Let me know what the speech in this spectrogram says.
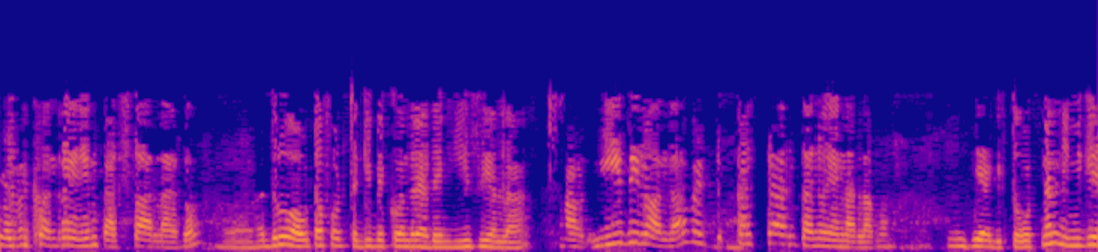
ಹೇಳ್ಬೇಕು ಅಂದ್ರೆ ಏನ್ ಕಷ್ಟ ಅಲ್ಲ ಅದು. ಆದ್ರೂ ಔಟ್ ಆಫ್ ಔಟ್ ತೆಗಿಬೇಕು ಅಂದ್ರೆ ಅದೇನ್ ಈಸಿ ಅಲ್ಲ. ಹೌದು ಈಸಿನೂ ಅಲ್ಲ ಬಟ್ ಕಷ್ಟ ಅಂತಾನು ಏನಲ್ಲ ಈಸಿ ಆಗಿತ್ತು. ಒಟ್ನಲ್ಲಿ ನಿಮಗೆ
